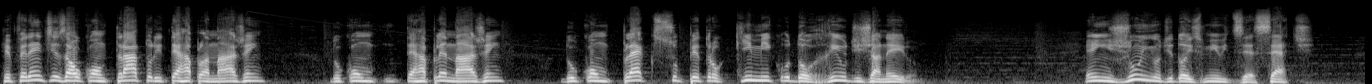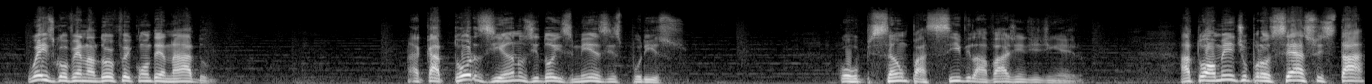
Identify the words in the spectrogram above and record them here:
referentes ao contrato de terraplanagem, do com, terraplenagem do Complexo Petroquímico do Rio de Janeiro. Em junho de 2017, o ex-governador foi condenado a 14 anos e dois meses por isso. Corrupção passiva e lavagem de dinheiro. Atualmente o processo está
